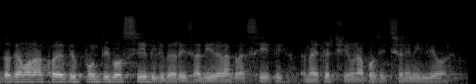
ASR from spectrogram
dobbiamo raccogliere più punti possibili per risalire la classifica e metterci in una posizione migliore.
